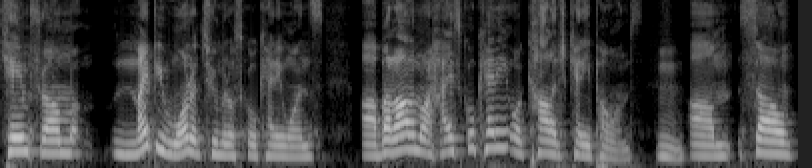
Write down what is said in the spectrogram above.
came from might be one or two middle school Kenny ones, uh, but a lot of them are high school Kenny or college Kenny poems. Um, so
